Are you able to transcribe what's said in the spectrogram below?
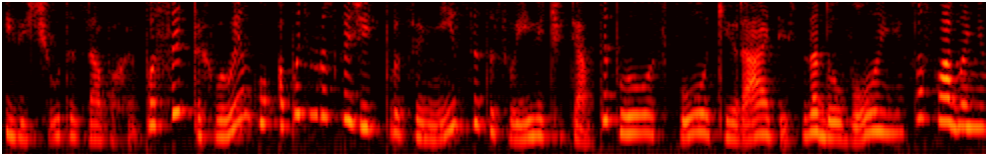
і відчути запахи. Посидьте хвилинку, а потім розкажіть про це місце та свої відчуття: тепло, спокій, радість, задоволення, розслаблення,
